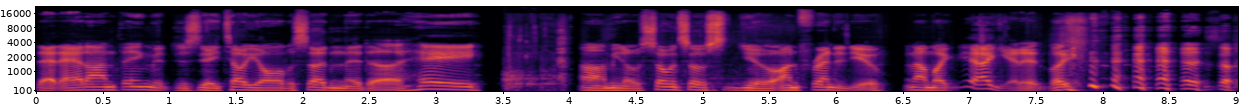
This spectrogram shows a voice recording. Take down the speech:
that add-on thing that just they tell you all of a sudden that uh, hey, um, you know so and so you know unfriended you, and I'm like yeah I get it. Like so,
